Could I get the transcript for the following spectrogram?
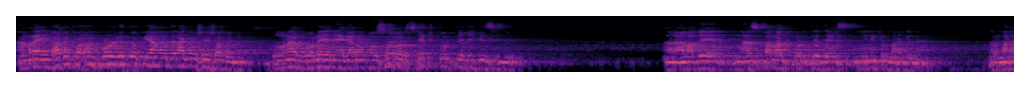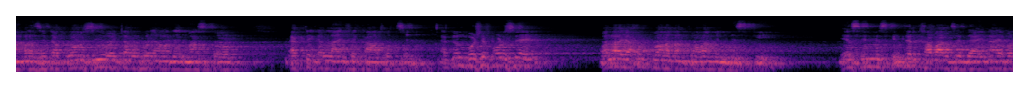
আমরা এভাবে কোরআন পড়লে তো কে আমাদের আগে শেষ হবে না। তো ওনার বলেন এগারো বছর সেট করতে লিখেছিল। আর আমাদের নাচ পালাক পড়তে দেড় মিনিটও লাগে না। তার মানে আমরা যেটা পড়ছি, ওইটার উপরে আমাদের বাস্তব প্র্যাকটিক্যাল লাইফে কাজ হচ্ছে না। একজন বসে পড়ছে ওলা ইয়াহুব্বু আলা তাআমিল মিসকিন। এসে মিসকিনদের খাবার যে দেয় না এবং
